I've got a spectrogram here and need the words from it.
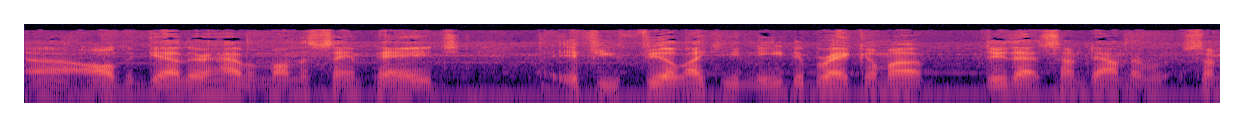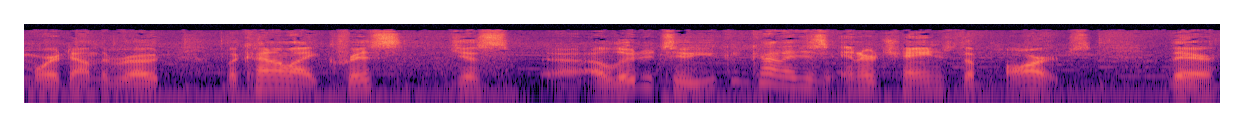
uh, all together, have them on the same page. If you feel like you need to break them up, do that some down the somewhere down the road. But kind of like Chris just uh, alluded to, you can kind of just interchange the parts there.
